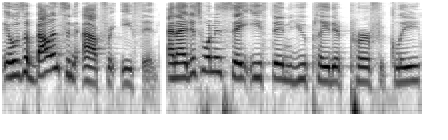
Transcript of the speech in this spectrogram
It was a balancing act for Ethan. And I just want to say, Ethan, you played it perfectly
